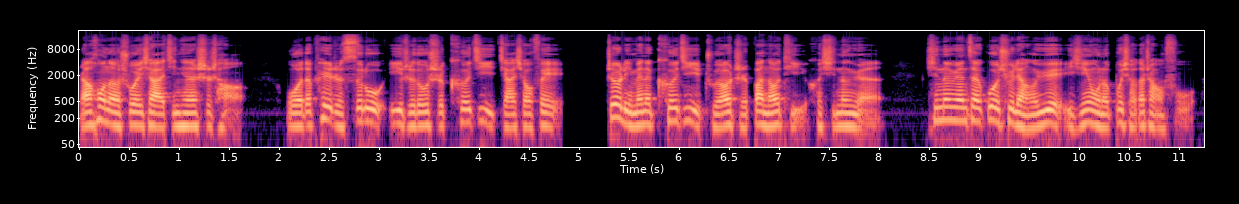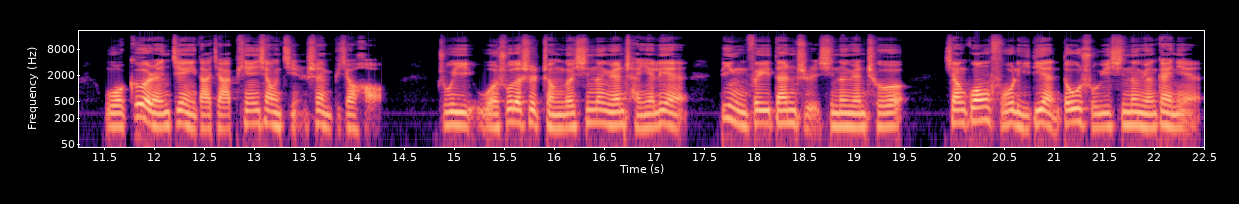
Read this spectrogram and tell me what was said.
然后呢，说一下今天的市场。我的配置思路一直都是科技加消费，这里面的科技主要指半导体和新能源。新能源在过去两个月已经有了不小的涨幅，我个人建议大家偏向谨慎比较好。注意，我说的是整个新能源产业链，并非单指新能源车，像光伏、锂电都属于新能源概念。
